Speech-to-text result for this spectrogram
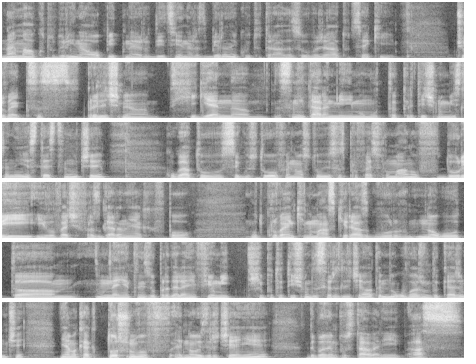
най-малкото дори на опит, на ерудиция и на разбиране, които трябва да се уважават от всеки човек с прилична хигиенна, санитарен минимум от критично мислене. И естествено, че когато се гостува в едно студио с професор Манов, дори и във вече в разгара на някакъв по- откровен киномански разговор, много от а, мненията ни за определени филми хипотетично да се различават, е много важно да кажем, че няма как точно в едно изречение да бъдем поставени аз,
